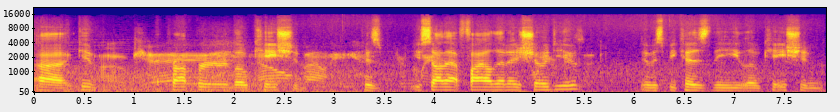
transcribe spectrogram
uh, give Okay. proper location. Because You're you saw that file that I showed you? It was because the location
